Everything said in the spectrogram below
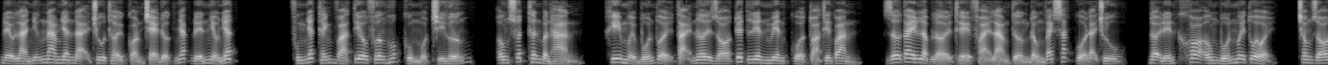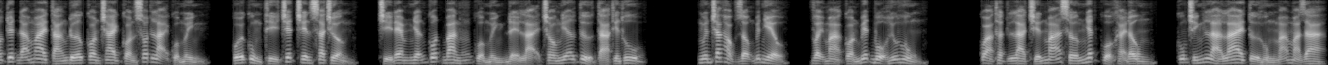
đều là những nam nhân đại chu thời còn trẻ được nhắc đến nhiều nhất. Phùng nhất thánh và tiêu phương húc cùng một chí hướng, ông xuất thân bần hàn, khi 14 tuổi tại nơi gió tuyết liên miên của tòa thiên quan, giơ tay lập lời thể phải làm tường đồng vách sắt của đại chu, đợi đến kho ông 40 tuổi, trong gió tuyết đã mai táng đứa con trai còn sót lại của mình, cuối cùng thì chết trên sa trường, chỉ đem nhẫn cốt ban của mình để lại cho nghĩa tử tả thiên thu. Nguyên chắc học rộng biết nhiều, vậy mà còn biết bộ hữu hùng. Quả thật là chiến mã sớm nhất của khải đông, cũng chính là lai từ hùng mã mà ra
